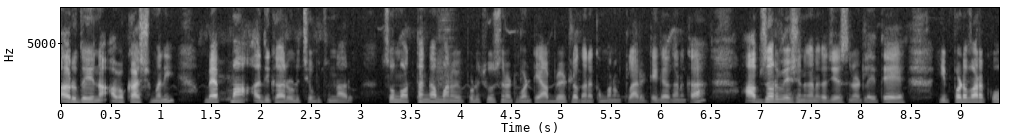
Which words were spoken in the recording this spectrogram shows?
అరుదైన అవకాశమని మెప్మా అధికారులు చెబుతున్నారు. సో మొత్తంగా మనం ఇప్పుడు చూసినటువంటి అప్డేట్లో కనుక మనం క్లారిటీగా కనుక అబ్జర్వేషన్ కనుక చేసినట్లయితే ఇప్పటి వరకు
